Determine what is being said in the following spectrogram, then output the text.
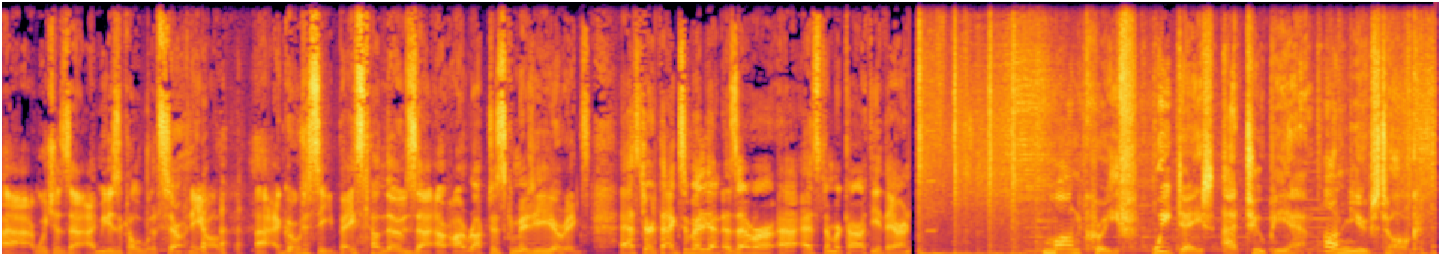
uh, which is a, a musical we'll certainly all uh, go to see based on those uh, our, our Committee hearings. Esther, thanks a million as ever. Uh, Esther McCarthy there. Moncrieff, weekdays at 2 p.m. on Newstalk.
